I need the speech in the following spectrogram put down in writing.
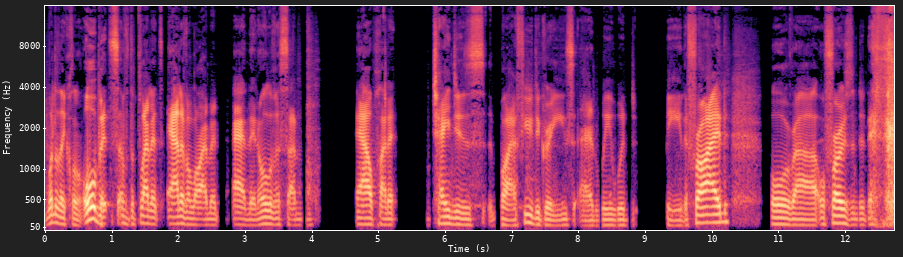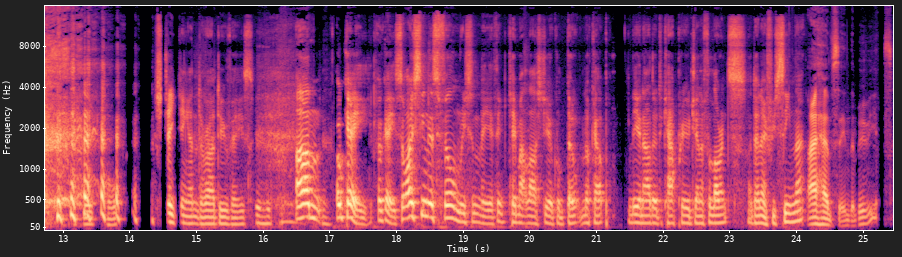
what do they call them? orbits of the planets out of alignment and then all of a sudden our planet changes by a few degrees and we would be either fried or uh, or frozen to death. shaking under our duvets. Um. Okay. Okay. So I've seen this film recently. I think it came out last year called "Don't Look Up." Leonardo DiCaprio, Jennifer Lawrence. I don't know if you've seen that. I have seen the movie. Yes.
